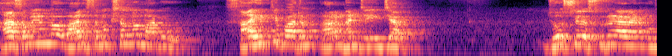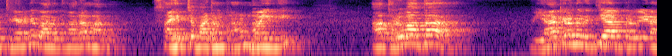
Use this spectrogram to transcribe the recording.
ఆ సమయంలో వారి సమక్షంలో మాకు సాహిత్య పాఠం ప్రారంభం చేయించారు. జోష్యుల సూర్యనారాయణమూర్తి గారిని వారి ద్వారా మాకు సాహిత్య పాఠం ప్రారంభమైంది. ఆ తరువాత వ్యాకరణ విద్యా ప్రవీణ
